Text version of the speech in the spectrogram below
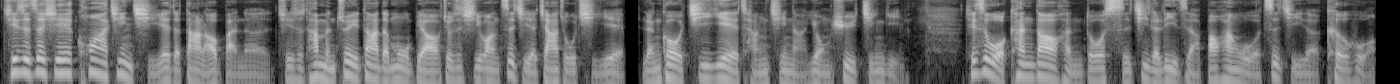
其实这些跨境企业的大老板呢，其实他们最大的目标就是希望自己的家族企业能够基业长青啊，永续经营。其实我看到很多实际的例子啊，包含我自己的客户，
